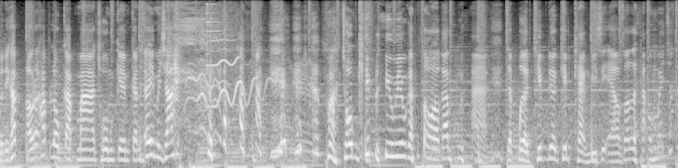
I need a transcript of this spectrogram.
สวัสดีครับ เอาละครับเรากลับมาชมเกมกัน เอ้ยไม่ใช่ มาชมคลิปรีวิวกันต่อครับจะเปิดคลิปเรื่องคลิปแข่ง BCL ซะแล้วไม่ใช่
